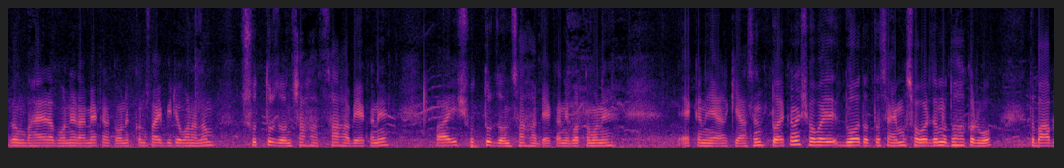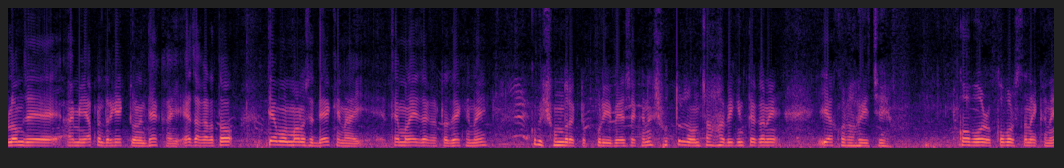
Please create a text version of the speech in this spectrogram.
এবং ভাইয়েরা, বোনেরা, আমি এখানে তো অনেকক্ষণ প্রায় ভিডিও বানালাম। সত্তর জন সাহা, সাহাবি এখানে। প্রায় সত্তর জন সাহাবি এখানে বর্তমানে। এখানে আর কি আছেন? তো এখানে সবাই দোয়া দত্তছে আমি সবার জন্য দোয়া করব। তো ভাবলাম যে আমি আপনাদেরকে একটু দেখাই। এ জায়গাটা তো তেমন মানুষে দেখে নাই, তেমন এই জায়গাটা দেখে নাই। খুবই সুন্দর একটা পরিবেশ এখানে, সত্তর জন সাহাবি কিন্তু এখানে ইয়া করা হয়েছে। কবর, কবরস্থান এখানে।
